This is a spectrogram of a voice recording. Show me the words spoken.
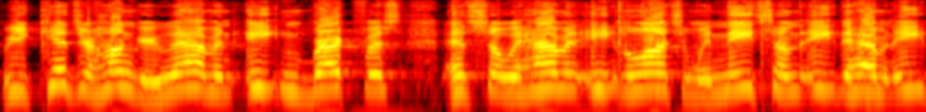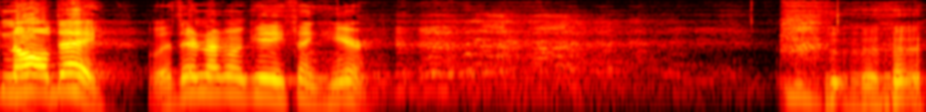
Well, your kids are hungry. We haven't eaten breakfast, and so we haven't eaten lunch, and we need something to eat. They haven't eaten all day. Well, they're not going to get anything here.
